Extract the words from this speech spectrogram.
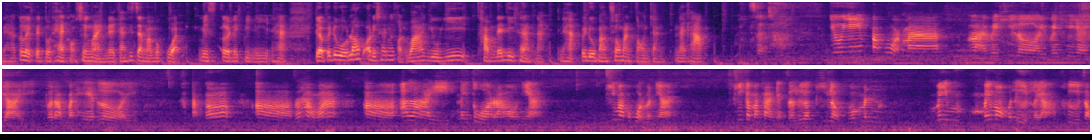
นะฮะก็เลยเป็นตัวแทนของเชียงใหม่ในการที่จะมาประกวดมิสเอิร์ในปีนี้นะฮะเดี๋ยวไปดูรอบออดิชั่นกันก่อนว่ายูยี่ทำได้ดีขนาดไหนนะฮะไปดูบางช่วงบางตอนกันนะครับเชิญค่ะยูยี่ประกวดมาหลายเวทีเลยเวทีใหญ่ ๆ ระดับประเทศเลยแต่ก็จะถามว่าอะไรในตัวเราเนี่ยที่มาประกวดวันนี้ที่กรรมการอยากจะเลือกที่เราคิดว่ามัน ไม่ไม่มองคนอื่นเลยอะคือจะ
